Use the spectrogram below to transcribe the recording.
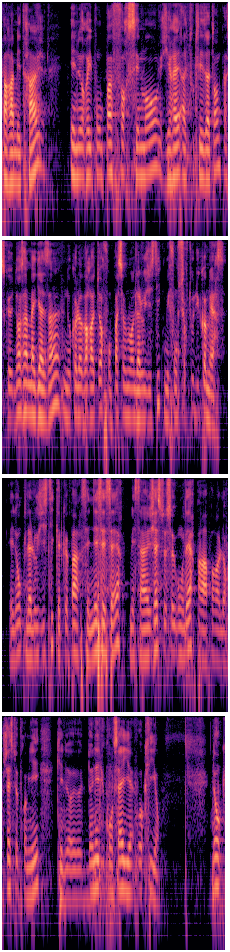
paramétrage et ne répond pas forcément, je à toutes les attentes, parce que dans un magasin, nos collaborateurs font pas seulement de la logistique, mais font surtout du commerce. Et donc la logistique, quelque part, c'est nécessaire, mais c'est un geste secondaire par rapport à leur geste premier, qui est de donner du conseil aux clients. Donc,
